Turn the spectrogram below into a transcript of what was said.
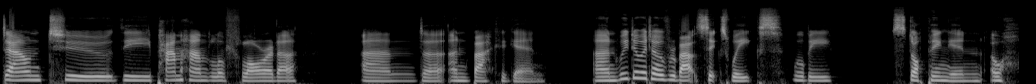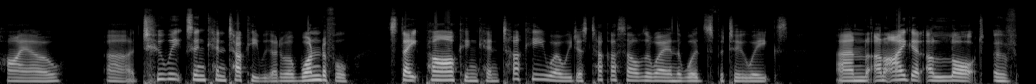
down to the panhandle of Florida and uh, and back again. And we do it over about six weeks. We'll be stopping in Ohio, uh, two weeks in Kentucky. We go to a wonderful state park in Kentucky where we just tuck ourselves away in the woods for two weeks. And, and I get a lot of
